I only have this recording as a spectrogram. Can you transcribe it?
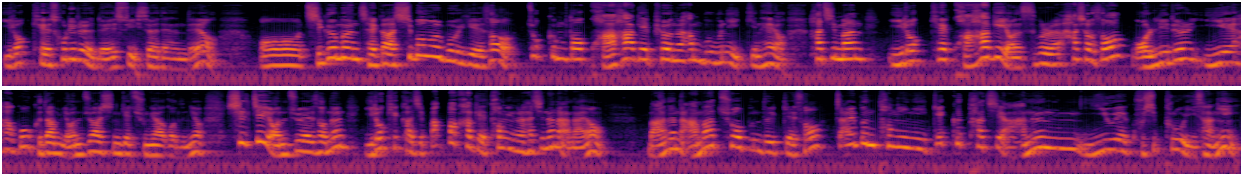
이렇게 소리를 낼 수 있어야 되는데요. 어, 지금은 제가 시범을 보이기 위해서 조금 더 과하게 표현을 한 부분이 있긴 해요. 하지만 이렇게 과하게 연습을 하셔서 원리를 이해하고 그 다음 연주하시는 게 중요하거든요. 실제 연주에서는 이렇게까지 빡빡하게 텅잉을 하지는 않아요. 많은 아마추어 분들께서 짧은 텅잉이 깨끗하지 않은 이유의 90% 이상이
